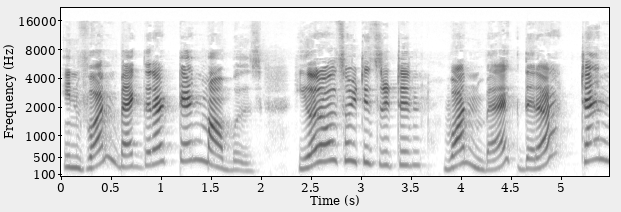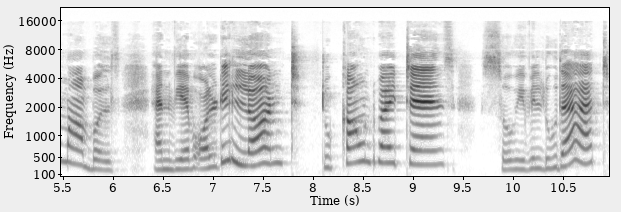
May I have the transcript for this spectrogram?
In one bag there are 10 marbles. Here also it is written one bag there are 10 marbles and we have already learnt to count by tens. So we will do that.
